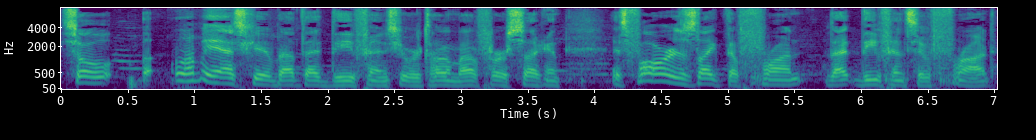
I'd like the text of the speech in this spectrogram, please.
So uh, let me ask you about that defense you were talking about for a second. As far as like the front, that defensive front,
